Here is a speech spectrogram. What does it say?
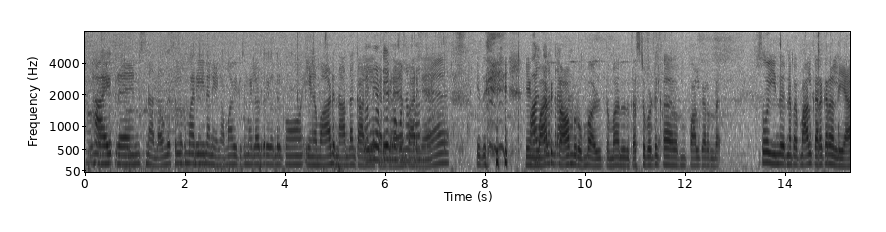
ஹாய் ஃப்ரெண்ட்ஸ் நான் தான் உங்கள் செல்வகுமாரி. நாங்கள் எங்கள் அம்மா வீட்டுக்கு மயிலாடுதுறை வந்திருக்கோம். எங்கள் மாடு நான் தான் காலையில் கறக்கிறேன் பாருங்கள் இது எங்கள் மாட்டு காம்பு ரொம்ப அழுத்தமாக இருந்தது. கஷ்டப்பட்டு க பால் கறந்தேன். ஸோ இந்த நம்ம பால் கறக்கிறோம் இல்லையா?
